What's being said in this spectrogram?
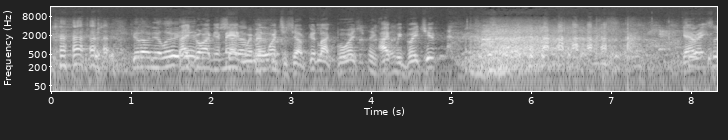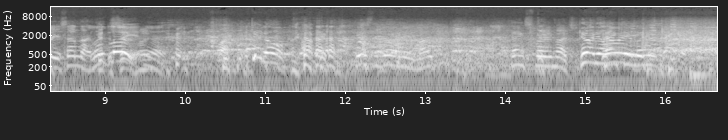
Good on you, Louis. They Ed, drive you shut mad, up, women. Lou. Watch yourself. Good luck, boys. Hope we beat you. Gary? See you Sunday. Good to see you. Yeah. Get off. Here's the door here, mate. Thanks very much. Good on you, Thank Louis. you, Louis.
